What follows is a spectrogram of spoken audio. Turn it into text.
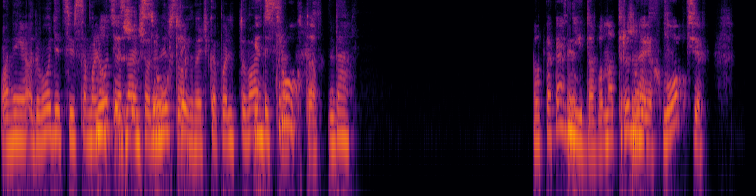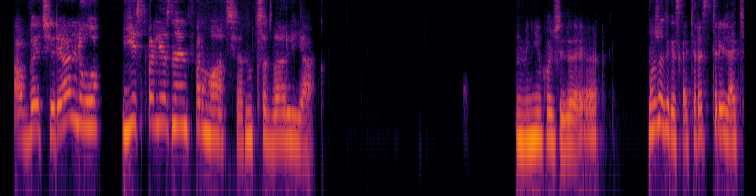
Вони відводять ці самоліти ж знають, що вони не встигнуть капітуватися. Інструктор. Да. От така гніда, вона тренує жесть. хлопців, а ввечері алло, є полезна інформація. Ну це взагалі як? Мені хочеться, можна таке сказати, розстріляти,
